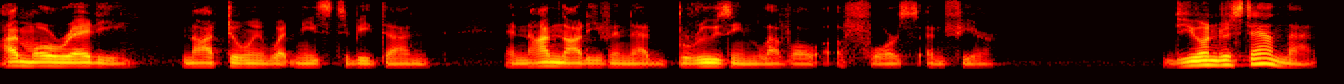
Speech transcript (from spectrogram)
I'm already not doing what needs to be done, and I'm not even at bruising level of force and fear? Do you understand that?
